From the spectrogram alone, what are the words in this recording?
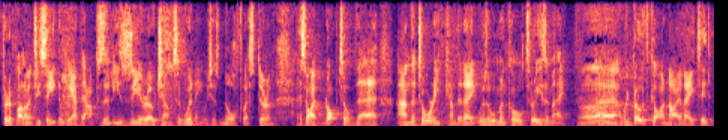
for a parliamentary seat that we had absolutely zero chance of winning, which is Northwest Durham. And so I rocked up there, and the Tory candidate was a woman called Theresa May. Uh, and we both got annihilated.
